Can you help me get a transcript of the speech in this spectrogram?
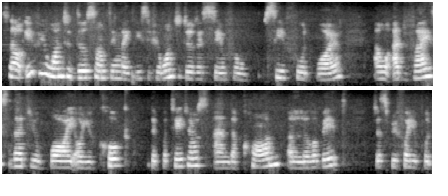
So if you want to do something like this, if you want to do this seafood seafood boil, I will advise that you boil or you cook the potatoes and the corn a little bit just before you put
